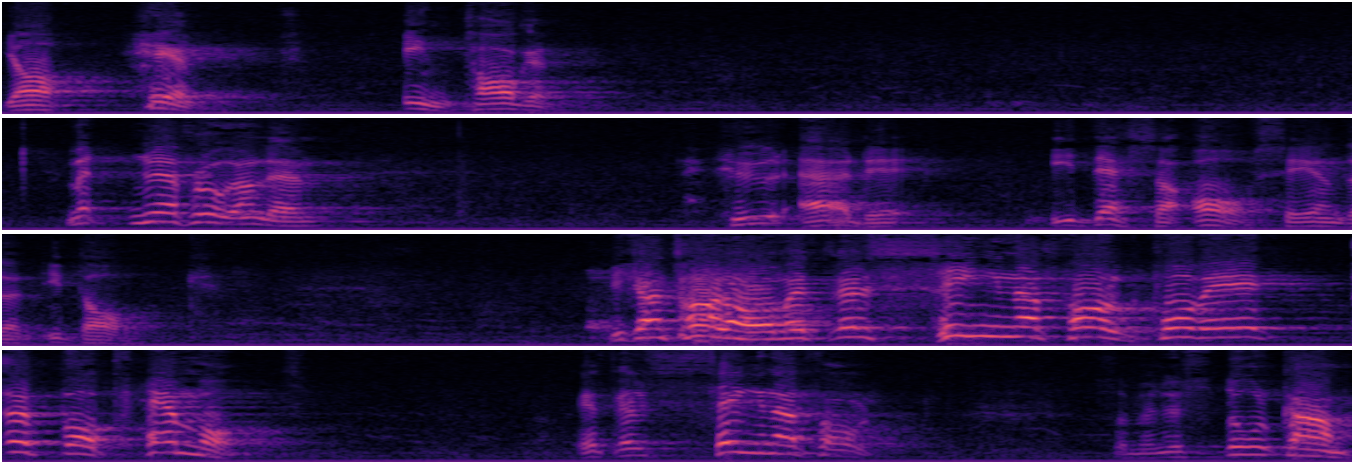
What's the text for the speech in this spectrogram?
ja, helt intagen. Men nu är frågan den hur är det i dessa avseenden idag? Vi kan tala om ett välsignat folk på väg uppåt, hemåt. Ett välsignat folk som under stor kamp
